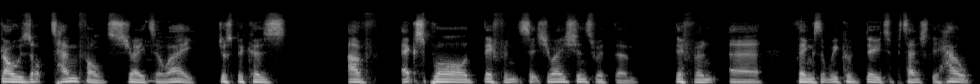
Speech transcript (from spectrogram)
goes up tenfold straight mm. away just because i've explored different situations with them different uh, things that we could do to potentially help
